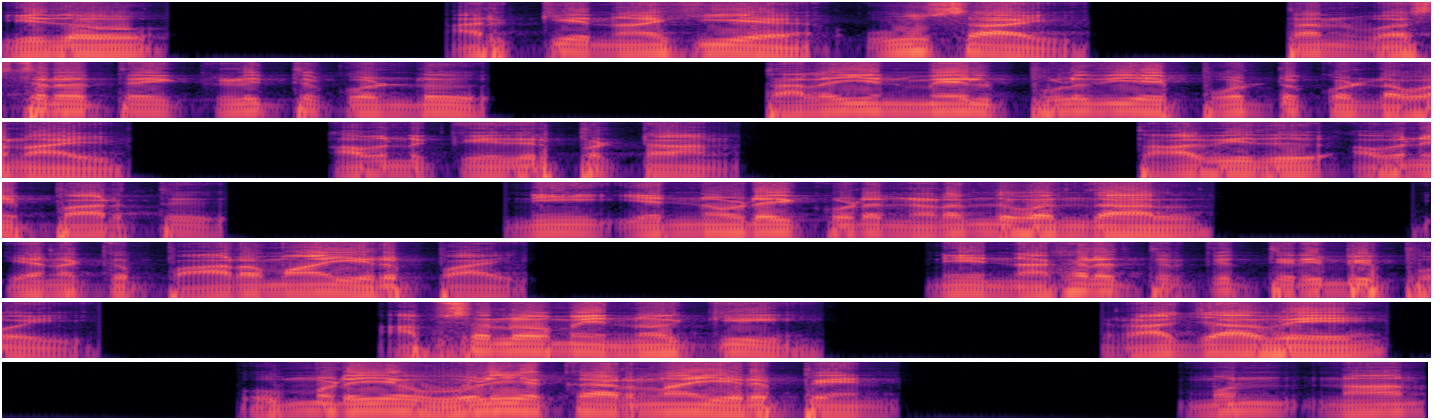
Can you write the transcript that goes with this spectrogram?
இதோ அர்க்கியனாகிய ஊசாய் தன் வஸ்திரத்தை கிழித்துக்கொண்டு தலையின் மேல் புழுதியை போட்டுக்கொண்டவனாய் அவனுக்கு எதிர்ப்பட்டான். தாவீது அவனை பார்த்து நீ என்னோட கூட நடந்து வந்தால் எனக்கு பாரமாயிருப்பாய் நீ நகரத்திற்கு திரும்பி போய் அப்சலோமை நோக்கி ராஜாவே உம்முடைய ஊழியக்காரனாய் இருப்பேன். முன் நான்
